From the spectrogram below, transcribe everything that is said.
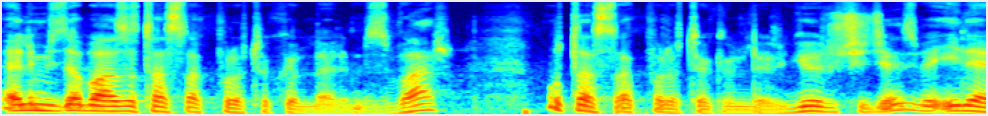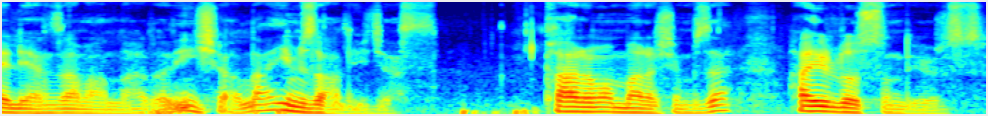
Elimizde bazı taslak protokollerimiz var. Bu taslak protokolleri görüşeceğiz ve ilerleyen zamanlarda da inşallah imzalayacağız. Kahramanmaraş'ımıza hayırlı olsun diyoruz.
